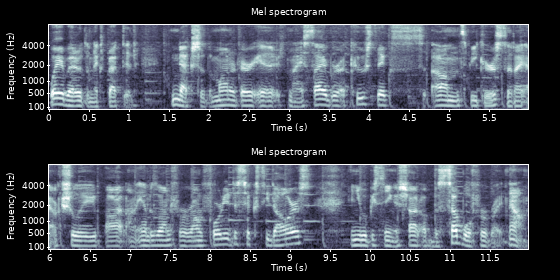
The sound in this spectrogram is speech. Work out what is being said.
way better than expected. Next to the monitor is my Cyber Acoustics um, speakers that I actually bought on Amazon for around 40 to $60, and you will be seeing a shot of the subwoofer right now.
